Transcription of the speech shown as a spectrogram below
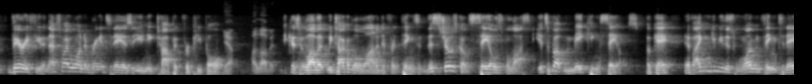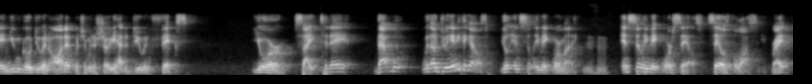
Very few. And that's why I wanted to bring it today as a unique topic for people. Yeah, I love it. Because we love it. We talk about a lot of different things. And This show is called Sales Velocity. It's about making sales. Okay. If I can give you this one thing today and you can go do an audit, which I'm going to show you how to do and fix your site today, that will, without doing anything else, you'll instantly make more money, mm-hmm. instantly make more sales, sales velocity, right?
